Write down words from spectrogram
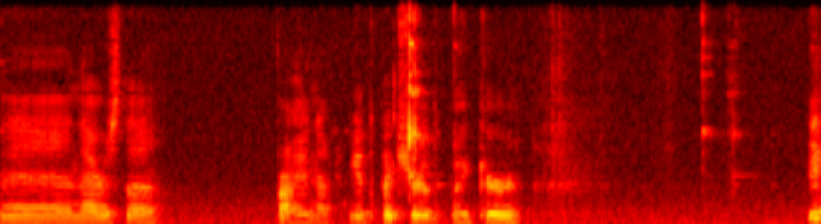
and there's the, probably not gonna get the picture of the biker. Yeah,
